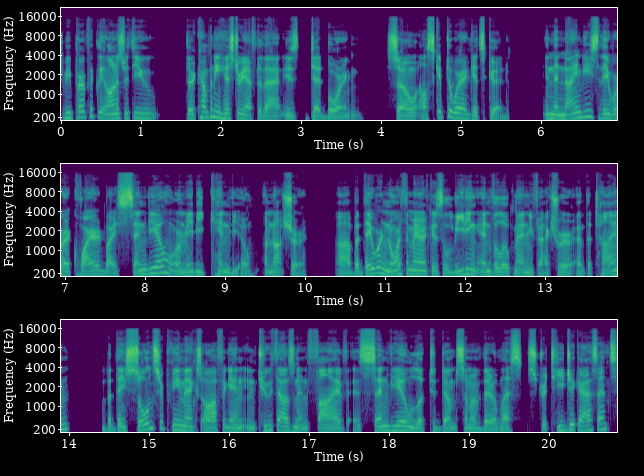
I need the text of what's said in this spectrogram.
To be perfectly honest with you, their company history after that is dead boring, so I'll skip to where it gets good. In the 90s, they were acquired by Cenveo or maybe Kenvio, I'm not sure. Uh, but they were North America's leading envelope manufacturer at the time. But they sold SupremeX off again in 2005 as Cenveo looked to dump some of their less strategic assets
